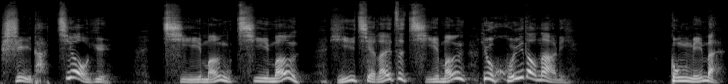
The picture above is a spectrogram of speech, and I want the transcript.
是的，教育。启蒙，启蒙，一切来自启蒙，又回到那里。公民们，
